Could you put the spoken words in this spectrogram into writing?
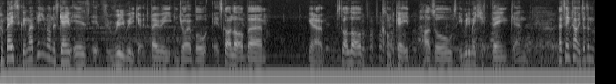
basically, my opinion on this game is it's really, really good, very enjoyable. It's got a lot of, um, you know, it's got a lot of complicated puzzles. It really makes you think, and at the same time, it doesn't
